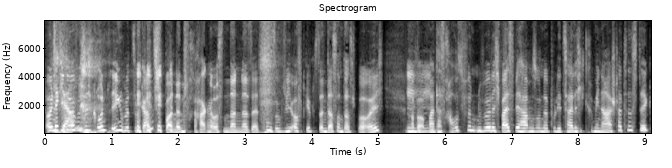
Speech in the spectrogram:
und Sehr die gern. dürfen sich grundlegend mit so ganz spannenden Fragen auseinandersetzen. So, wie oft gibt es denn das und das bei euch? Mhm. Aber ob mhm. man das rausfinden würde, ich weiß, wir haben so eine polizeiliche Kriminalstatistik,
